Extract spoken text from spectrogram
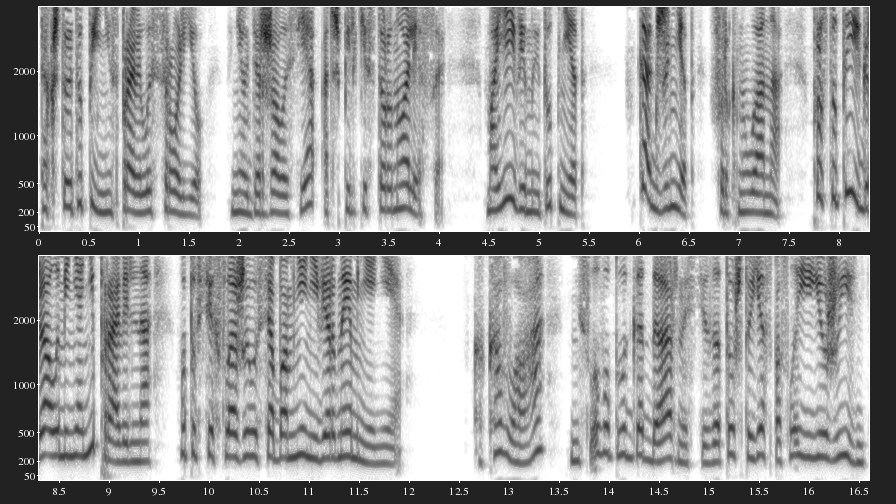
«Так что это ты не справилась с ролью», — не удержалась я от шпильки в сторону Олесы. «Моей вины тут нет. «Как же нет?» — фыркнула она. «Просто ты играла меня неправильно. Вот у всех сложилось обо мне неверное мнение». «Какова?» Ни слова благодарности за то, что я спасла ее жизнь,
